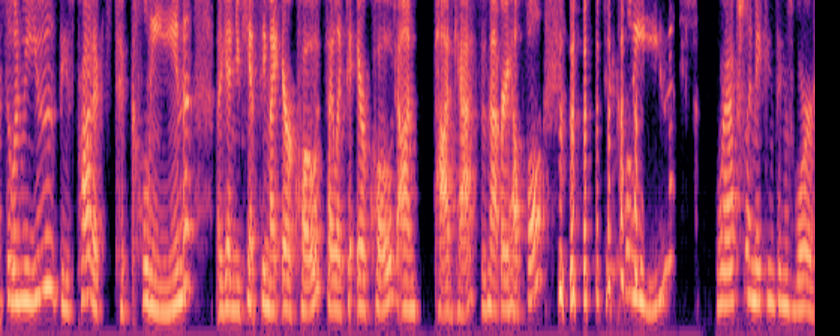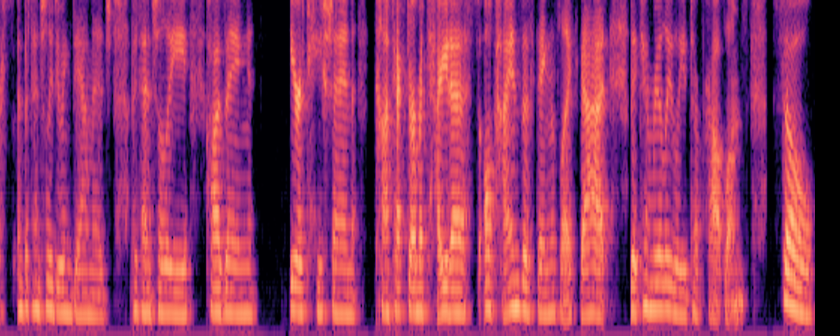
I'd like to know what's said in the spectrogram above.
So when we use these products to clean, again, you can't see my air quotes. I like to air quote on podcasts, is not very helpful. to clean, we're actually making things worse and potentially doing damage, potentially causing irritation, contact dermatitis, all kinds of things like that that can really lead to problems. So,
